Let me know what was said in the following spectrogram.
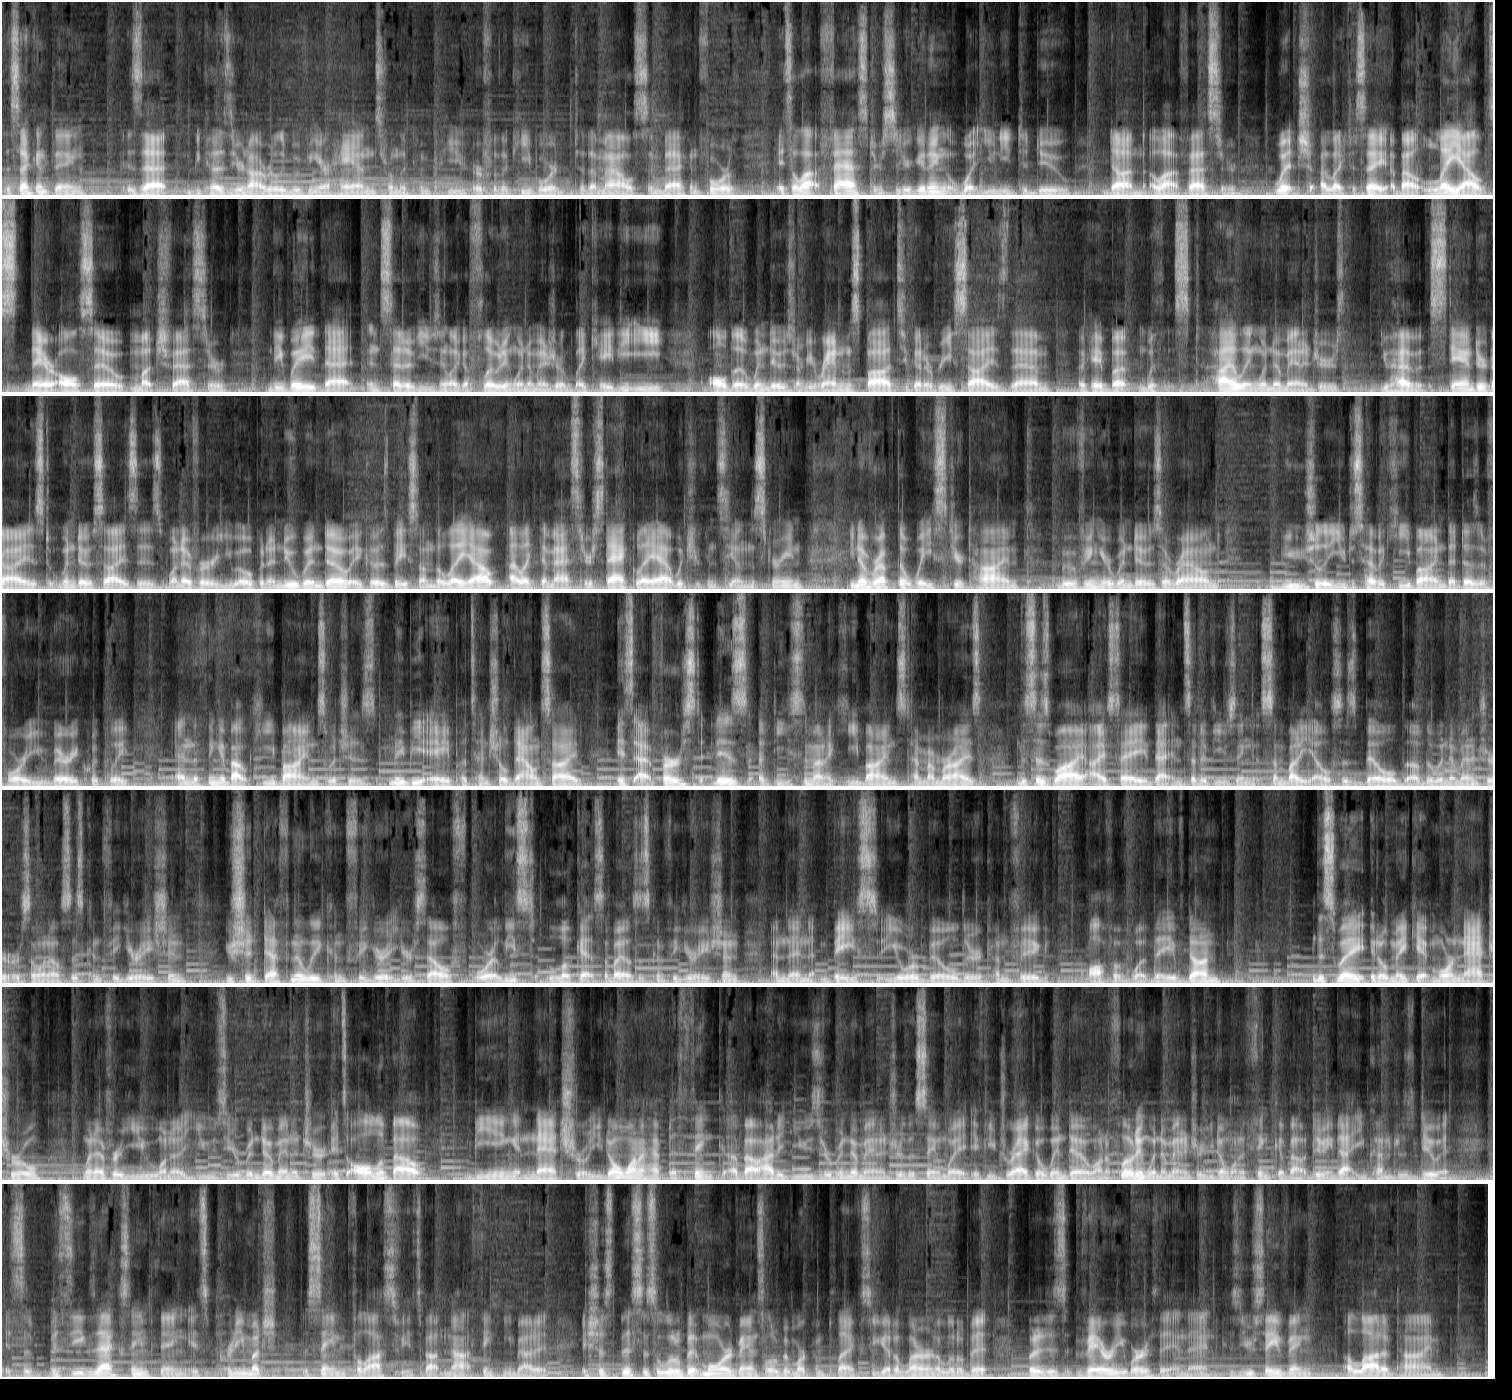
The second thing is that because you're not really moving your hands from the computer or for the keyboard to the mouse and back and forth, it's a lot faster. So you're getting what you need to do done a lot faster which I like to say about layouts, they're also much faster. The way that instead of using like a floating window manager like KDE, all the windows are gonna be random spots, you gotta resize them. Okay, but with tiling window managers, you have standardized window sizes. Whenever you open a new window, it goes based on the layout. I like the master stack layout, which you can see on the screen. You never have to waste your time moving your windows around usually you just have a keybind that does it for you very quickly. And the thing about keybinds, which is maybe a potential downside, is at first it is a decent amount of keybinds to memorize. This is why I say that instead of using somebody else's build of the window manager or someone else's configuration, you should definitely configure it yourself or at least look at somebody else's configuration and then base your build or config off of what they've done this way, it'll make it more natural whenever you want to use your window manager. It's all about being natural. You don't want to have to think about how to use your window manager the same way if you drag a window on a floating window manager, you don't want to think about doing that. You kind of just do it. It's a, it's the exact same thing. It's pretty much the same philosophy. It's about not thinking about it. It's just this is a little bit more advanced, a little bit more complex. You got to learn a little bit, but it is very worth it in the end because you're saving a lot of time.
